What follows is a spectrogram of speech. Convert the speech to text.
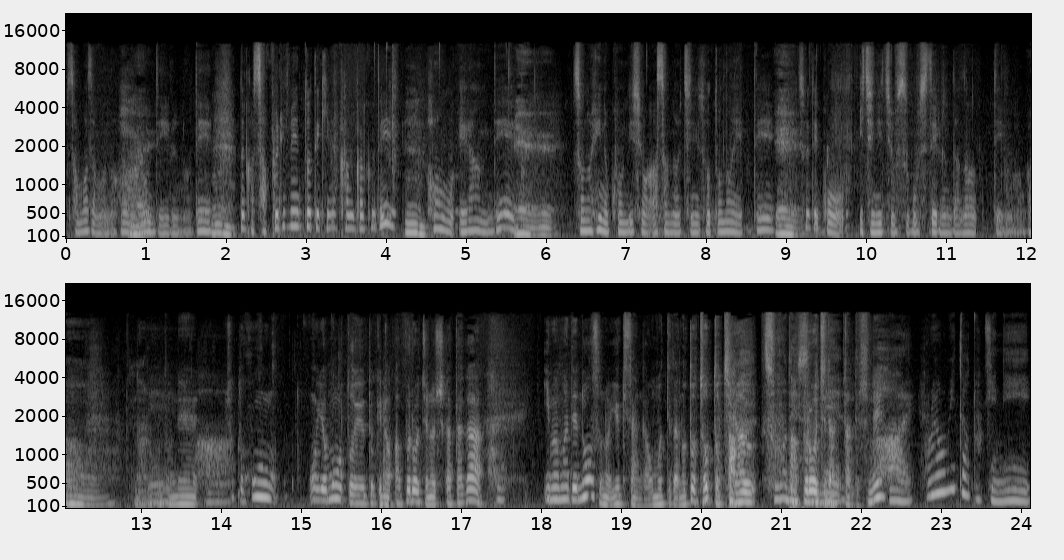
さまざまな本を読んでいるので、えええなんかサプリメント的な感覚でうん。うん本を選んで、ええその日のコンディションを朝のうちに整えて、ええ。それでこう一日を過ごしてるんだなっていうのが、なるほどね。はあ。ちょっと本を読もうという時のアプローチの仕方がはい。今までのそのゆきさんが思ってたのとちょっと違うアプローチだったんですね。はい、これを見た時に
